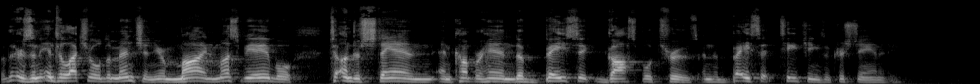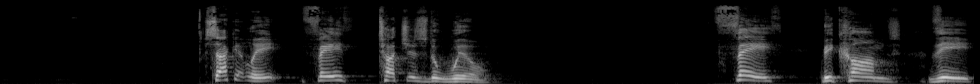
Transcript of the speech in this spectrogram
But there's an intellectual dimension. Your mind must be able to understand and comprehend the basic gospel truths and the basic teachings of Christianity. Secondly, faith touches the will. Faith becomes the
